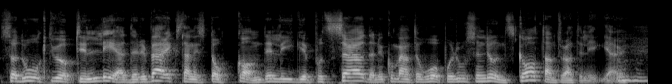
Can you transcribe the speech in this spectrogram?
Så då åkte vi upp till Läderverkstan i Stockholm. Det ligger på Söder, nu kommer jag inte ihåg, på Rosenlundsgatan tror jag att det ligger.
